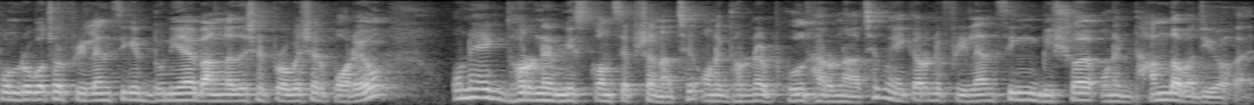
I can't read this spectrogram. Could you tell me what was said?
পনেরো বছর ফ্রিল্যান্সিংয়ের দুনিয়ায় বাংলাদেশের প্রবেশের পরেও অনেক ধরনের মিসকনসেপশন আছে, অনেক ধরনের ভুল ধারণা আছে এবং এই কারণে ফ্রিল্যান্সিং বিষয়ে অনেক ধান্দাবাজিও হয়।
